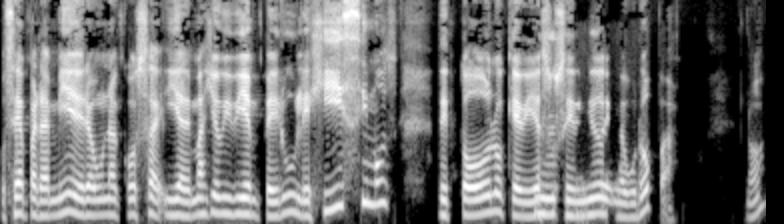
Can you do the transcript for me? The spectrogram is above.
O sea, para mí era una cosa, y además yo vivía en Perú, lejísimos de todo lo que había mm. sucedido en Europa, ¿no?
